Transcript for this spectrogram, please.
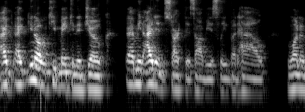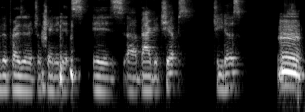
I, I you know we keep making the joke. I mean I didn't start this obviously but how one of the presidential candidates is a bag of chips Cheetos Mm.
